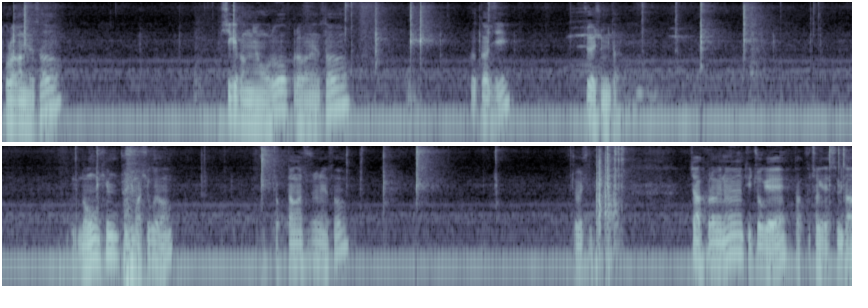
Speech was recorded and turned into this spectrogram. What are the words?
돌아가면서 시계 방향으로 돌아가면서 끝까지 조여줍니다. 너무 힘 주지 마시고요. 적당한 수준에서 조여줍니다. 자, 그러면은 뒤쪽에 다 부착이 됐습니다.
